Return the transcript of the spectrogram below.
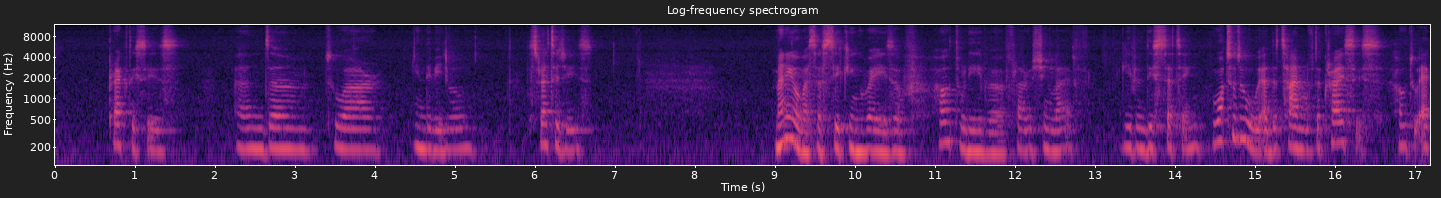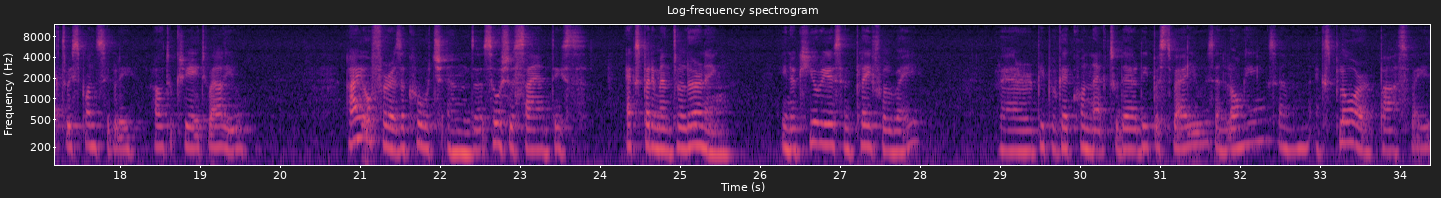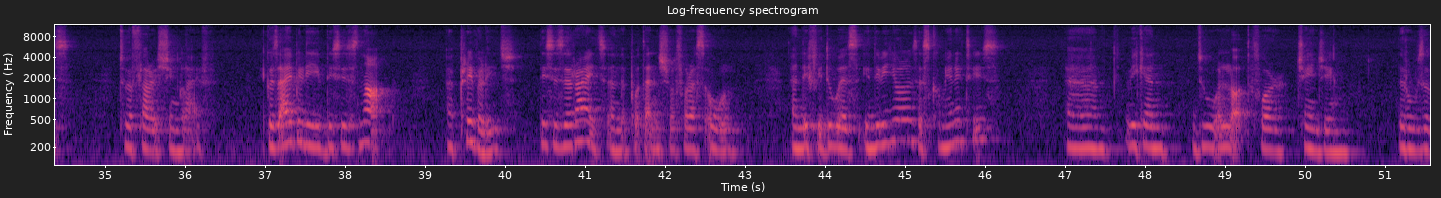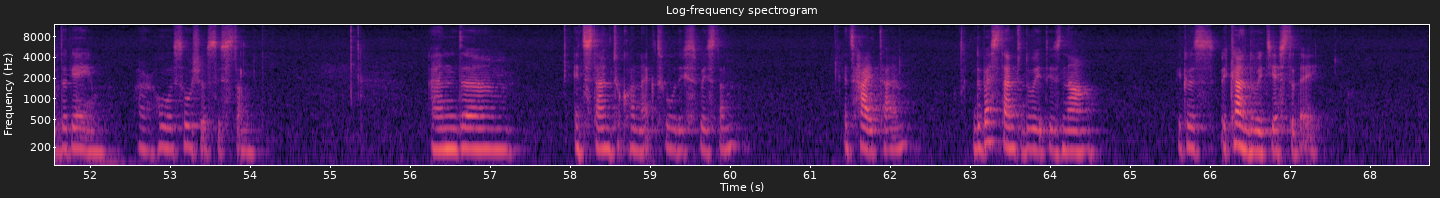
practices, and um, to our individual strategies. Many of us are seeking ways of how to live a flourishing life given this setting, what to do at the time of the crisis, how to act responsibly, how to create value. I offer as a coach and social scientist experimental learning in a curious and playful way where people can connect to their deepest values and longings and explore pathways to a flourishing life. Because I believe this is not a privilege, this is a right and a potential for us all and if we do as individuals, as communities, um, we can do a lot for changing the rules of the game, our whole social system. And um, it's time to connect to this wisdom. It's high time. The best time to do it is now, because we can't do it yesterday.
